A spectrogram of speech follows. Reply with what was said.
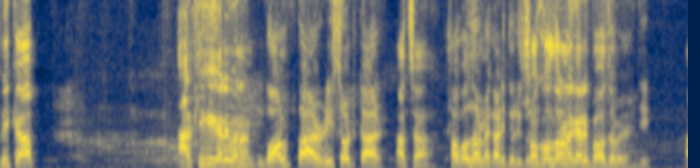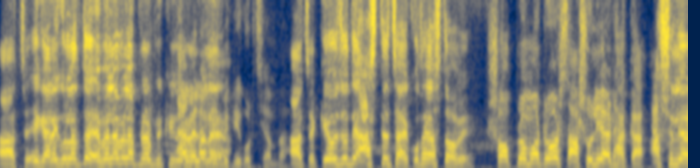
pickup আর কি কি গাড়ি বানান? গল্ফ কার রিসোর্ট কার আচ্ছা। সকল ধরনের গাড়ি তৈরি সকল ধরনের গাড়ি পাওয়া যাবে? জি। আচ্ছা এই গাড়িগুলো তো অ্যাভেলেবেল আপনার বিক্রি করেন মানে? বিক্রি করছি আমরা। আচ্ছা কেউ যদি আসতে চায় কোথায় আসতে হবে? স্বপ্ন মোটরস আশুলিয়া ঢাকা। আশুলিয়া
